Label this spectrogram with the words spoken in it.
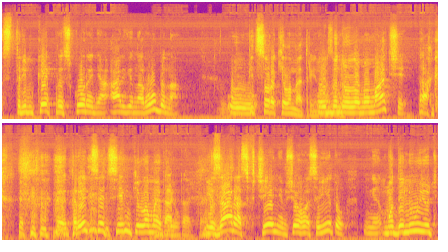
стрімке прискорення Ар'єна Робина у, Під 40 кілометрів. у минулому матчі так 37 кілометрів. Так, так, так. І зараз вчені всього світу моделюють,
